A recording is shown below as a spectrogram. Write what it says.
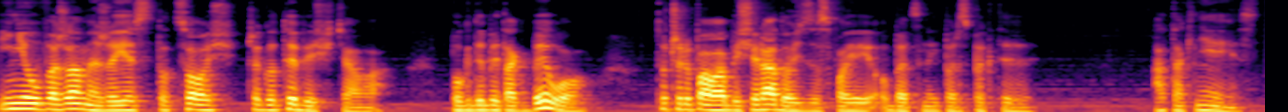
i nie uważamy, że jest to coś, czego ty byś chciała, bo gdyby tak było, to czerpałabyś radość ze swojej obecnej perspektywy. A tak nie jest.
